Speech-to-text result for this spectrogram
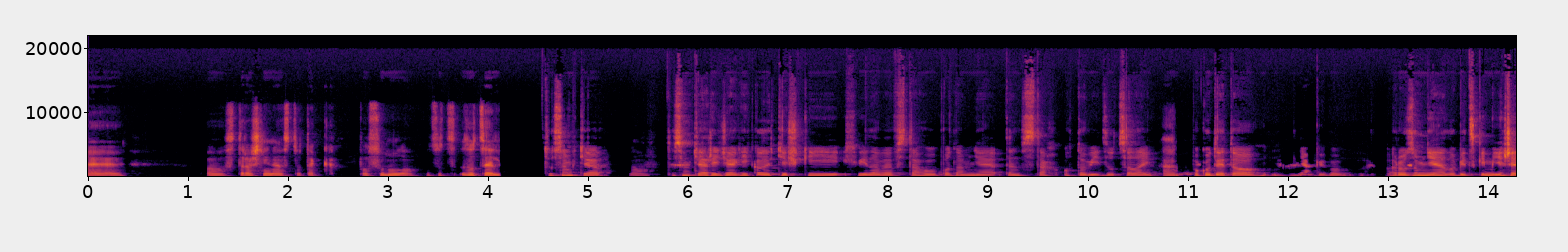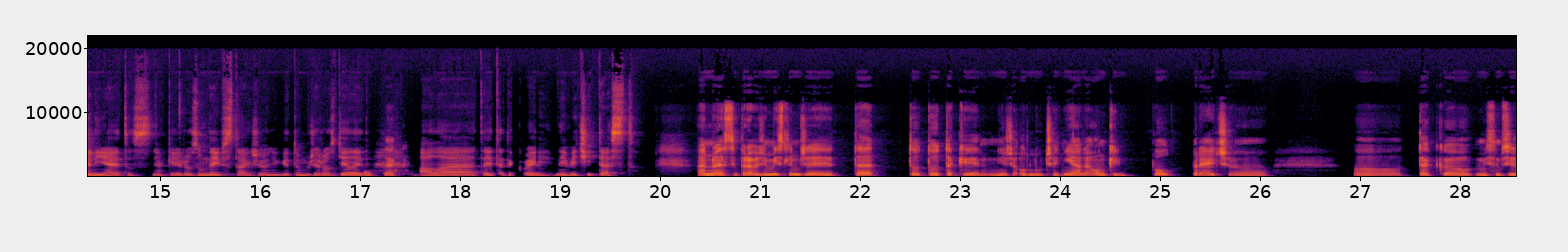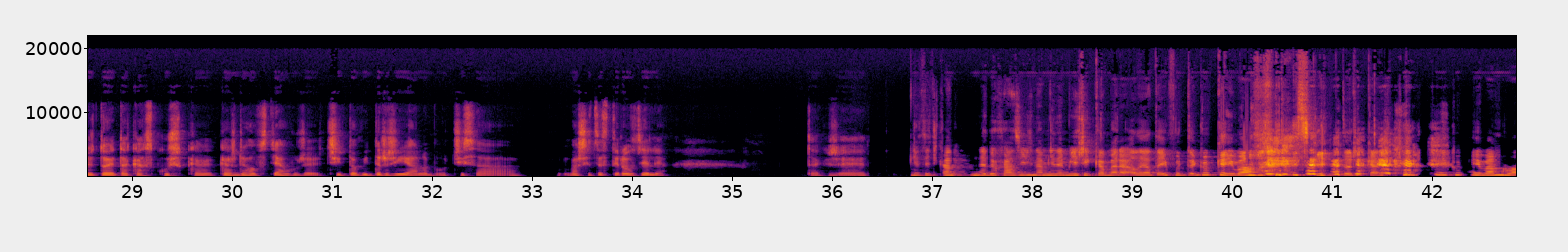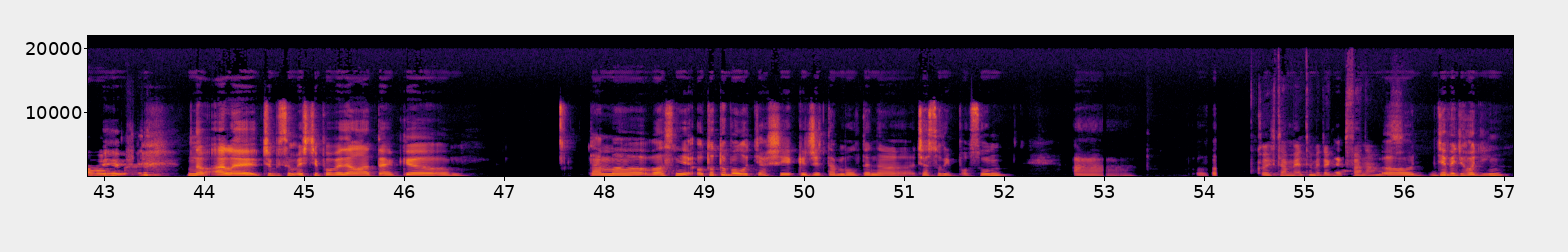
o, strašně nás to tak posunulo zo celý. To jsem chtěla, no. to jsem chtěla říct, že jakýkoliv těžký chvíle ve vztahu, podle mě ten vztah o to víc celý, pokud je to nějak jako rozumně, logicky mířený a je to nějaký rozumný vztah, že jo, někdy to může rozdělit, tak. ale tady to je takový největší test Áno, ja si práve že myslím, že tá, toto také, nie že odlúčenie, ale on keď bol preč, o, o, tak o, myslím si, že to je taká skúška každého vzťahu, že či to vydrží, alebo či sa vaše cesty rozdelia. Takže... Mně teďka nedochází, že na mě nemíří kamera, ale já tady furt jako kejvám. To říkáš. jako kejvám hlavou. No, ale čo by som ešte povedala, tak tam eh, vlastne o toto bolo ťažšie, keďže tam bol ten eh, časový posun a Kolik tam je? Tam je tak 12? 9 hodín.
